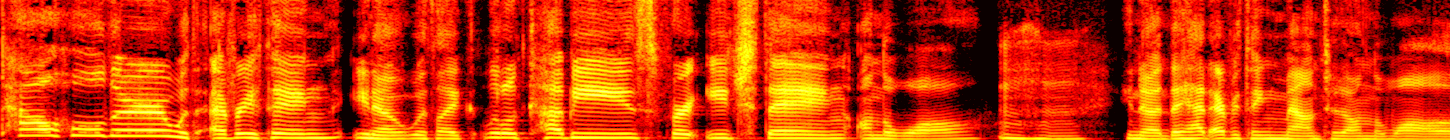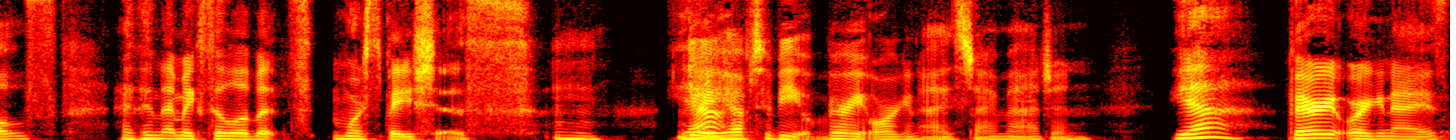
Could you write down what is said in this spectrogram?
towel holder with everything, you know, with like little cubbies for each thing on the wall. Mm-hmm. You know, they had everything mounted on the walls. I think that makes it a little bit more spacious. Mm-hmm. Yeah, yeah, you have to be very organized, I imagine. Yeah, very organized.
